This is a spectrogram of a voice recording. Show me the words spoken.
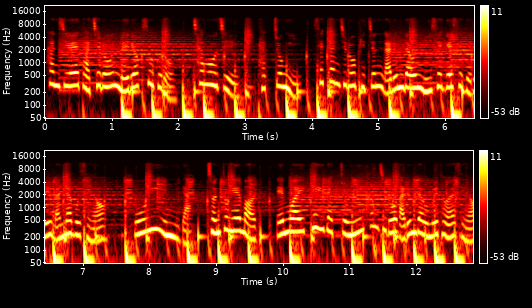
한지의 다채로운 매력 속으로 창호지, 닭종이, 색한지로 빚은 아름다운 미색의 세계를 만나보세요. 5위입니다. 전통의 멋, MYK 닭종이 한지로 아름다움을 더하세요.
